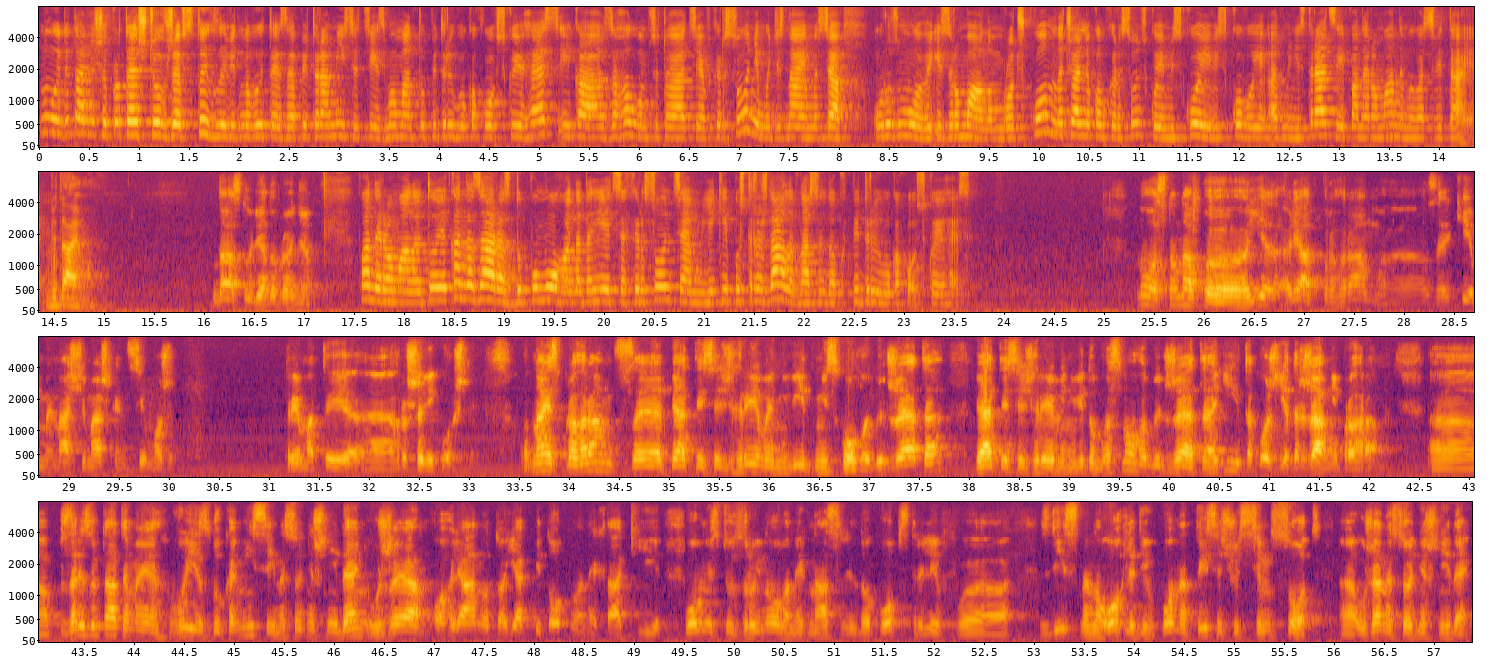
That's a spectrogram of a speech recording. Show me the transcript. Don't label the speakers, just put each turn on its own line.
Ну і детальніше про те, що вже встигли відновити за півтора місяці з моменту підриву Каховської ГЕС, яка загалом ситуація в Херсоні. Ми дізнаємося у розмові із Романом Рочком, начальником Херсонської міської військової адміністрації. Пане Романе, ми вас вітаємо.
Вітаємо.
Да, студія, доброго дня.
Пане Романе, то яка на зараз допомога надається херсонцям, які постраждали внаслідок підриву Каховської ГЕС?
Ну, основна е, є ряд програм, е, за якими наші мешканці можуть отримати е, грошові кошти. Одна із програм це 5 тисяч гривень від міського бюджету, 5 тисяч гривень від обласного бюджету, і також є державні програми. Е, За результатами виїзду комісії на сьогоднішній день вже оглянуто як підтоплених, так і повністю зруйнованих внаслідок обстрілів. е, Здійснено оглядів понад 1700 е, уже на сьогоднішній день.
